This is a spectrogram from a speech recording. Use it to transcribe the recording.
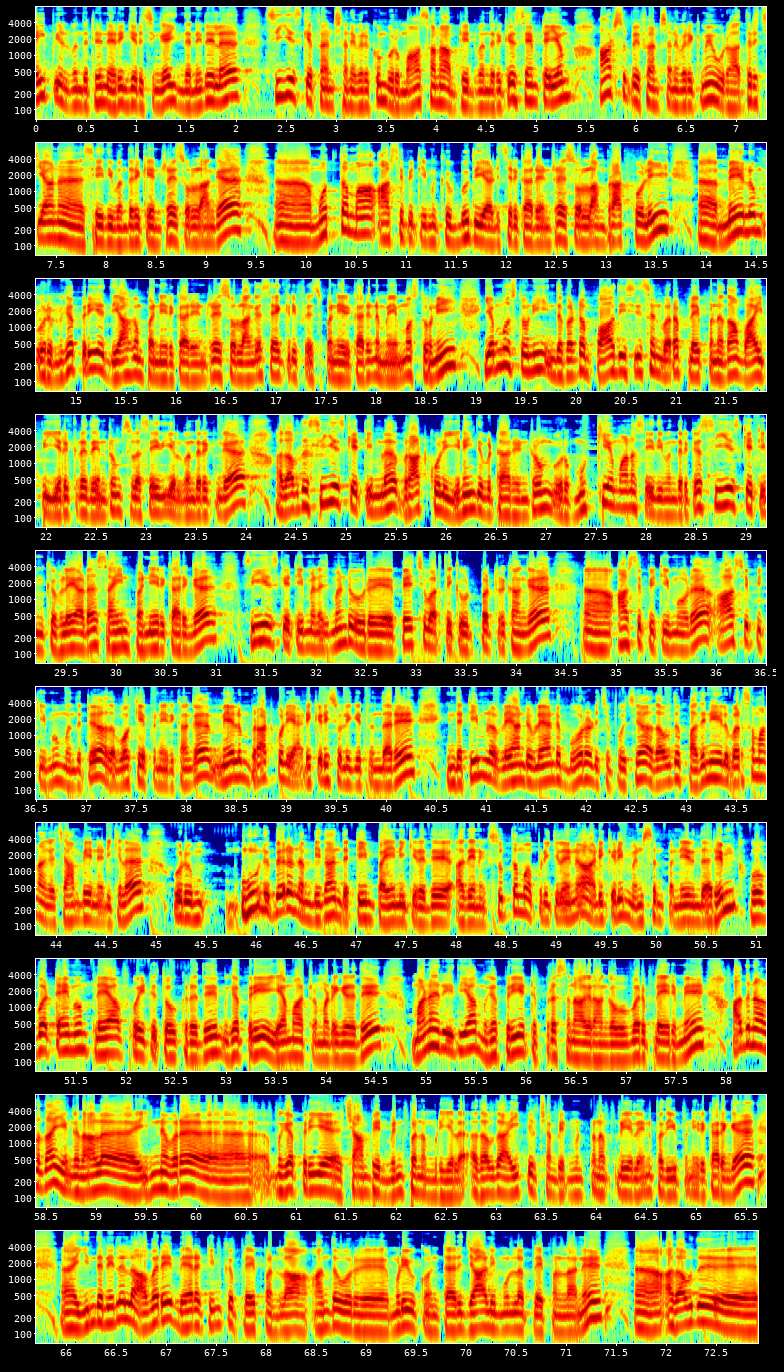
IPL வந்துட்டு நெருங்கிருச்சுங்க. இந்த நிலையில் சிஎஸ்கே ஃபேன்ஸ் அனைவருக்கும் ஒரு மாசான அப்டேட் வந்திருக்கு. சேம் டைம் ஆர்சிபி ஃபேன்ஸ் அனைவருக்குமே ஒரு அதிர்ச்சியான செய்தி வந்திருக்கு என்றே சொல்லாங்க. மொத்தமாக ஆர்சிபி டீமுக்கு பூதி அடிச்சிருக்காரு என்றே சொல்லலாம். விராட் கோலி மேலும் ஒரு மிகப்பெரிய தியாகம் பண்ணியிருக்காரு என்றே சொல்லாங்க. சேக்ரிஃபைஸ் பண்ணியிருக்காரு நம்ம எம்எஸ் தோனி. எம்எஸ் தோனி இந்த வருடம் பாதி சீசன் வர ப்ளே பண்ண தான் வாய்ப்பு இருக்கிறது என்றும் சில செய்திகள் வந்திருக்குங்க. அதாவது சிஎஸ்கே டீமில் விராட் கோலி இணைந்து விட்டார் என்றும் ஒரு முக்கியமான செய்தி வந்திருக்கு. சிஎஸ்கே டீமுக்கு விளையாட சைன் பண்ணியிருக்காருங்க. சிஎஸ்கே டீம் மேனேஜ்மெண்ட் ஒரு பேச்சுவார்த்தைக்கு உட்பட்டிருக்காங்க. ஆர்சிபி டீமோட ஆர்சிபி டீமும் வந்துட்டு அதை ஓகே பண்ணியிருக்காங்க. மேலும் விராட் கோலி அடிக்கடி சொல்லிக்கிட்டு இருந்தார். இந்த டீமில் விளையாண்டு விளையாண்டு போர் அடிச்சு போச்சு. அதாவது பதினேழு வருஷமாக நாங்கள் சாம்பியன் அடிக்கலை. ஒரு மூணு பேரை நம்பி தான் இந்த டீம் பயணிக்கிறது. அது எனக்கு சுத்தமாக பிடிக்கலன்னு அடிக்கடி மென்ஷன் பண்ணியிருந்தாரு. ஒவ்வொரு டைமும் பிளே ஆஃப் போயிட்டு தோக்குறது மிகப்பெரிய ஏமாற்றம் அடைகிறது. மன ரீதியாக மிகப்பெரிய டிப்ரெஷன் ஆகிறாங்க ஒவ்வொரு பிளேயருமே அதனால தான் எங்களால் இன்ன வரை மிகப்பெரிய சாம்பியன் வின் பண்ண முடியலை. அதாவது ஐபிஎல் சாம்பியன் வின் பண்ண முடியலைன்னு பதிவு பண்ணியிருக்காருங்க. இந்த நிலையில் அவரே வேறு டீமுக்கு ப்ளே பண்ணலாம். அந்த ஒரு முடிவுக்கு வந்துட்டார். ஜாலி முல்ல ப்ளே பண்ணலான்னு. அதாவது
